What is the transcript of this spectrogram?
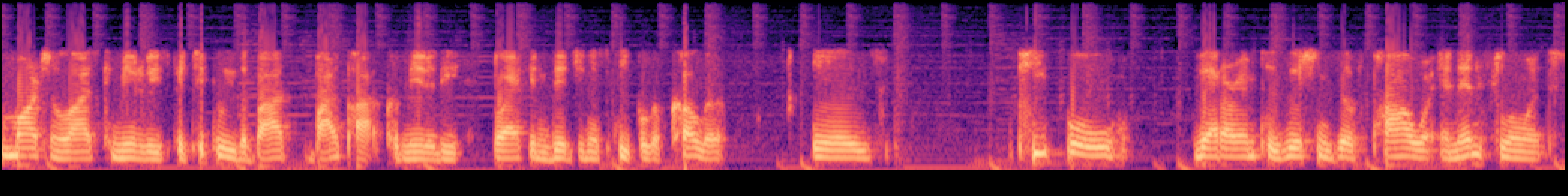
marginalized communities, particularly the BIPOC community, Black, Indigenous, people of color, is people that are in positions of power and influence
